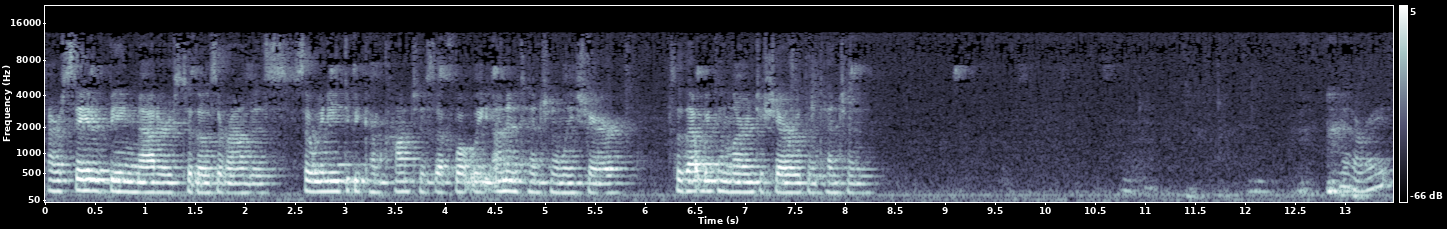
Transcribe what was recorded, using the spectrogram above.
Our state of being matters to those around us, so we need to become conscious of what we unintentionally share so that we can learn to share with intention. Yeah, right?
